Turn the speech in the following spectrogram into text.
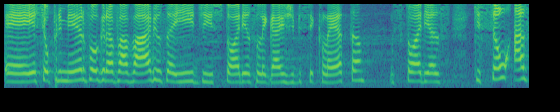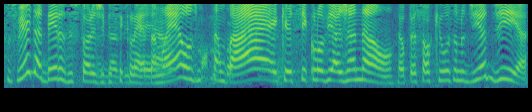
É, esse é o primeiro. Vou gravar vários aí de histórias legais de bicicleta histórias que são as verdadeiras histórias de bicicleta, não é os mountain bikers, cicloviajando, não. É o pessoal que usa no dia a dia.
